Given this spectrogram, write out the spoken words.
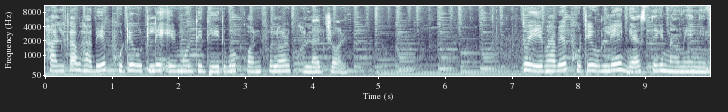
হালকাভাবে ফুটে উঠলে এর মধ্যে দিয়ে দেবো কর্নফ্লাওয়ার ঘোলার জল। তো এভাবে ফুটে উঠলে গ্যাস থেকে নামিয়ে নিন।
